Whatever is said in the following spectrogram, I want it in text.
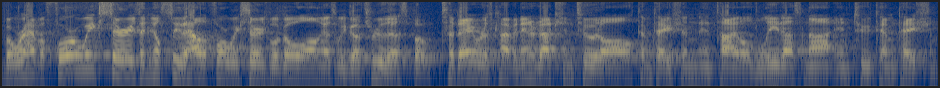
but we have a four week series, and you'll see how the four week series will go along as we go through this. But today we're just kind of an introduction to it all temptation entitled Lead Us Not into Temptation.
